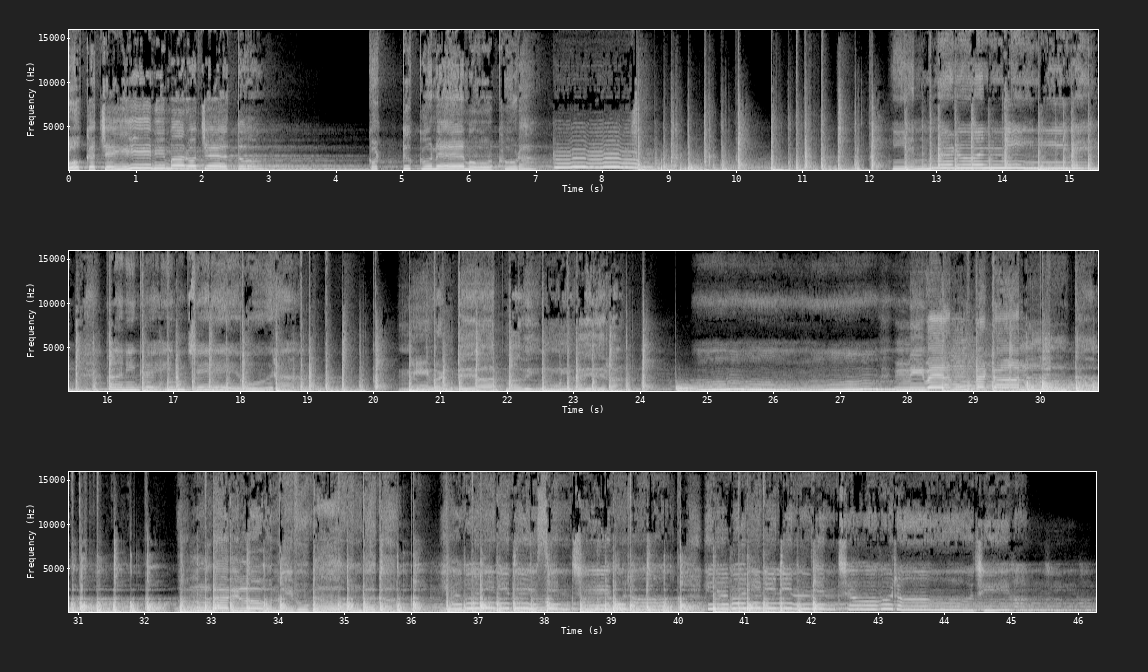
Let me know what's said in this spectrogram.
ఒక చెయ్యిని మరో చేత్తో కొట్టుకునే మూర్ఖుడా. కూడా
